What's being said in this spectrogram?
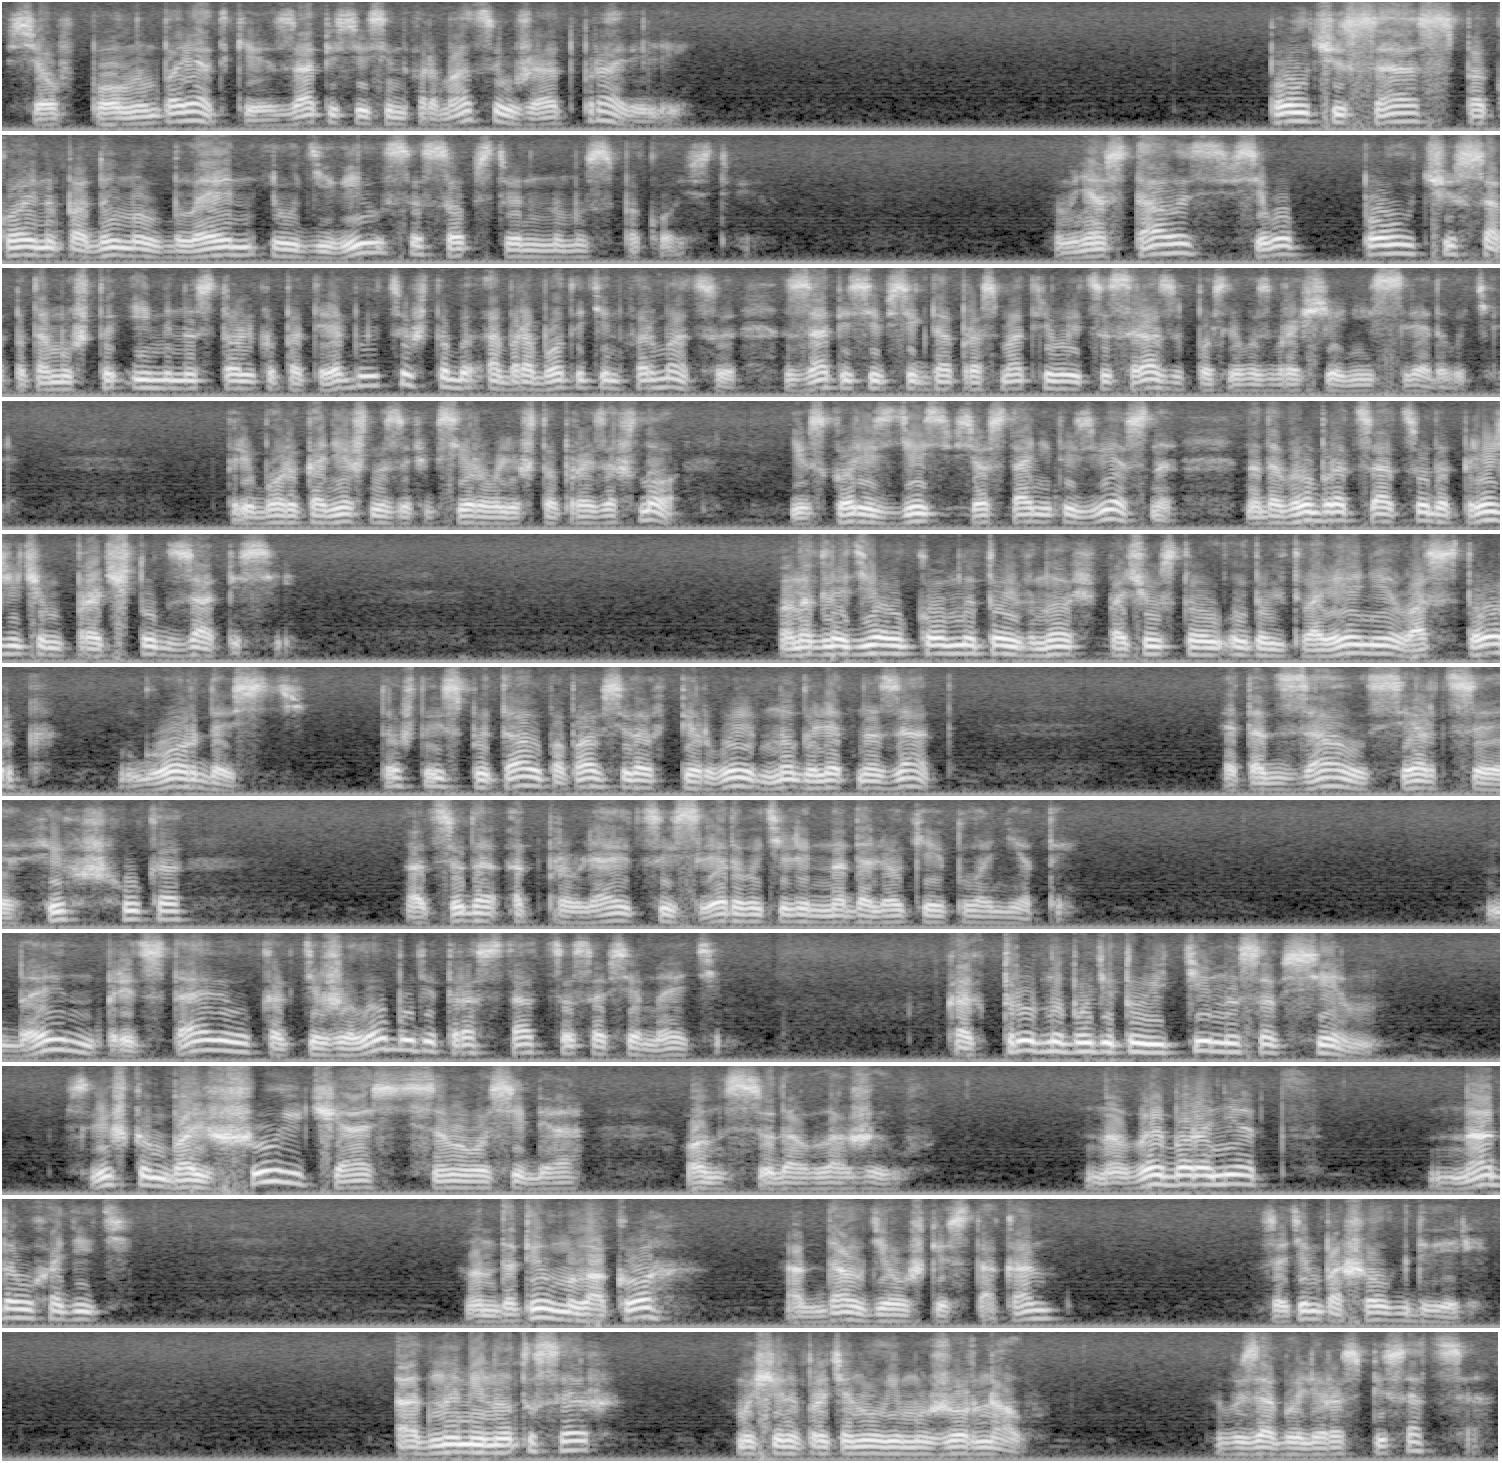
«Все в полном порядке. Записи с информацией уже отправили». Полчаса спокойно подумал Блейн и удивился собственному спокойствию. У меня осталось всего полчаса, потому что именно столько потребуется, чтобы обработать информацию. Записи всегда просматриваются сразу после возвращения исследователя. Приборы, конечно, зафиксировали, что произошло, и вскоре здесь все станет известно. Надо выбраться отсюда, прежде чем прочтут записи. Он оглядел комнату и вновь почувствовал удовлетворение, восторг, гордость. То, что испытал, попав сюда впервые много лет назад. Этот зал, сердце Фихшхука, отсюда отправляются исследователи на далекие планеты. Дэйн представил, как тяжело будет расстаться со всем этим. Как трудно будет уйти насовсем. Слишком большую часть самого себя — он сюда вложил. Но выбора нет, надо уходить. Он допил молоко, отдал девушке стакан, затем пошел к двери. «Одну минуту, сэр». Мужчина протянул ему журнал. «Вы забыли расписаться».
